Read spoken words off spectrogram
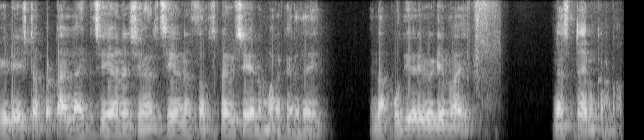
വീഡിയോ ഇഷ്ടപ്പെട്ടാൽ ലൈക്ക് ചെയ്യാനും ഷെയർ ചെയ്യാനും സബ്സ്ക്രൈബ് ചെയ്യാനും മറക്കരുത്. എന്നാൽ പുതിയൊരു വീഡിയോയുമായി നെക്സ്റ്റ് ടൈം കാണാം.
